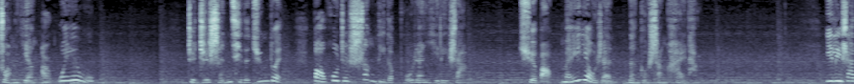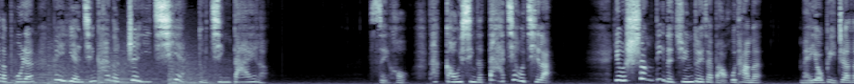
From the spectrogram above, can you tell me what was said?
庄严而威武。这支神奇的军队保护着上帝的仆人伊丽莎，确保没有人能够伤害她。伊丽莎的仆人被眼前看到这一切都惊呆了。随后，他高兴的大叫起来：“有上帝的军队在保护他们，没有比这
